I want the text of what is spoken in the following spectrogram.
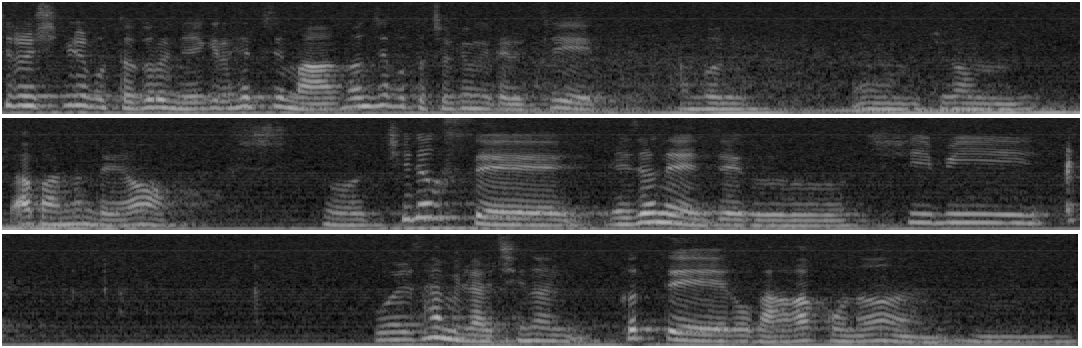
7월 10일부터 그런 얘기를 했지만 언제부터 적용이 될지 한번 음, 지금 짜봤는데요. 그 취득세 예전에 이제 그 12 월 3일 날 지난 그때로 가갖고는 음,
